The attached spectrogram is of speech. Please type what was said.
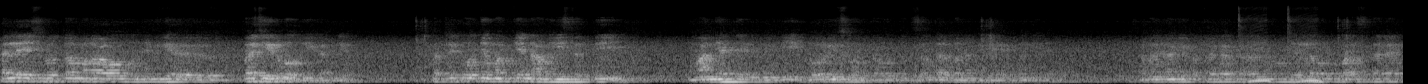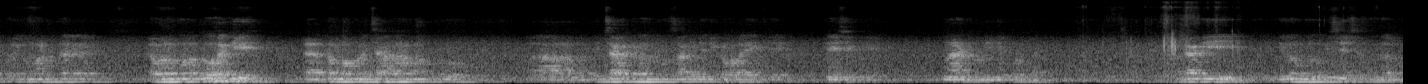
ಕಲ್ಲೆ ಶಿವೋತ್ತಮ ರಾವ್ ನಿಮಗೆ ಪರಿಚಯ ಇರ್ಬೋದು ಈಗಾಗಲೇ. ಪತ್ರಿಕೋದ್ಯಮಕ್ಕೆ ನಾವು ಈ ಸರ್ತಿ ಮಾನ್ಯತೆಯನ್ನು ನೀಡಿ ಗೌರವಿಸುವಂಥ ಒಂದು ಸಂದರ್ಭ ನಮಗೆ ಸಾಮಾನ್ಯವಾಗಿ ಪತ್ರಕರ್ತರನ್ನು ಎಲ್ಲರೂ ಬಳಸ್ತಾರೆ ಉಪಯೋಗ ಮಾಡ್ತಾರೆ. ಅವರ ಮೂಲಕವಾಗಿ ತಮ್ಮ ಪ್ರಚಾರ ಮತ್ತು ವಿಚಾರಗಳನ್ನು ಸಾರ್ವಜನಿಕ ವಲಯಕ್ಕೆ, ದೇಶಕ್ಕೆ, ನಾಡಿನೊಂದಿಗೆ ಕೊಡ್ತಾರೆ. ಹಾಗಾಗಿ ಇದೊಂದು ವಿಶೇಷ ಸಂದರ್ಭ.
